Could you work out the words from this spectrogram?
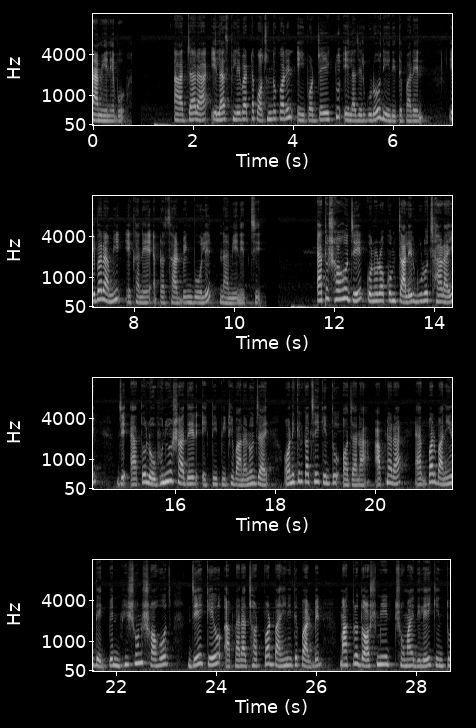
নামিয়ে নেব। আর যারা এলাচ ফ্লেভারটা পছন্দ করেন, এই পর্যায়ে একটু এলাচের গুঁড়োও দিয়ে দিতে পারেন। এবার আমি এখানে একটা সার্ভিং বোলে নামিয়ে নিচ্ছি। এত সহজে কোনো রকম চালের গুঁড়ো ছাড়াই যে এত লোভনীয় স্বাদের একটি পিঠে বানানো যায়, অনেকের কাছেই কিন্তু অজানা। আপনারা একবার বানিয়ে দেখবেন ভীষণ সহজ, যে কেউ আপনারা ঝটপট বানিয়ে নিতে পারবেন। মাত্র দশ মিনিট সময় দিলেই কিন্তু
